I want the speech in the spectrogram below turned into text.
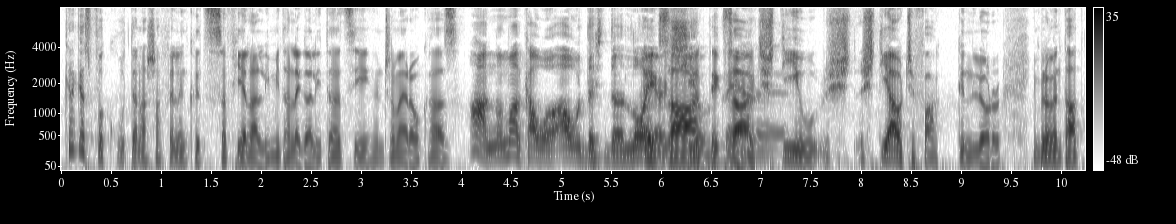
Cred că sunt făcute în așa fel încât să fie la limita legalității, în cel mai rău caz. Ah, normal că au, au the, the lawyer exact, shield pe exact. ele. Știu, ș- știau ce fac când le-au implementat.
